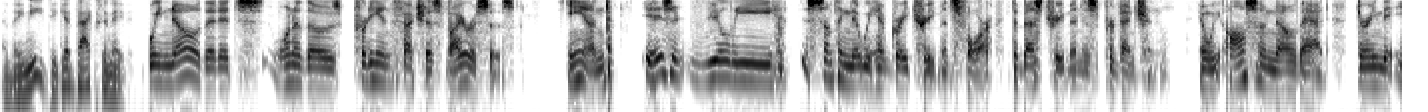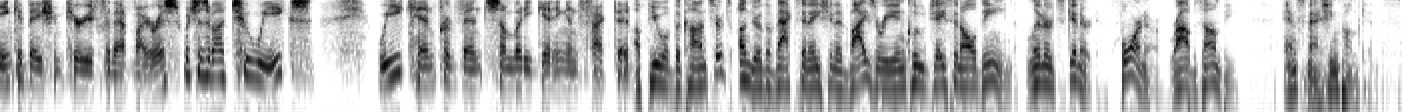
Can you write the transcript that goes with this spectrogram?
and they need to get vaccinated. We know that it's one of those pretty infectious viruses. And it isn't really something that we have great treatments for. The best treatment is prevention. And we also know that during the incubation period for that virus, which is about two weeks, we can prevent somebody getting infected. A few of the concerts under the vaccination advisory include Jason Aldean, Lynyrd Skynyrd, Foreigner, Rob Zombie, and Smashing Pumpkins.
